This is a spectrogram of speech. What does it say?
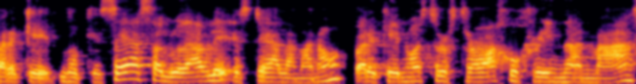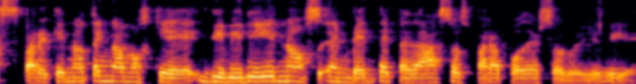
para que lo que sea saludable esté a la mano, para que nuestros trabajos rindan más, para que no tengamos que dividirnos en 20 pedazos para poder sobrevivir.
